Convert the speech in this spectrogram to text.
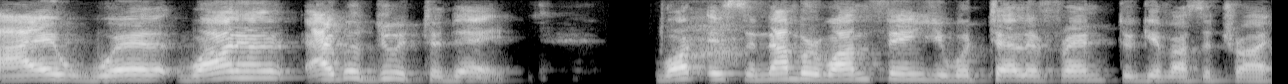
I will one. I will do it today. What is the number one thing you would tell a friend to give us a try?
